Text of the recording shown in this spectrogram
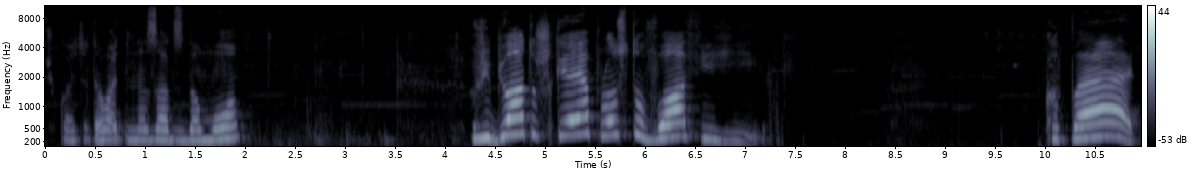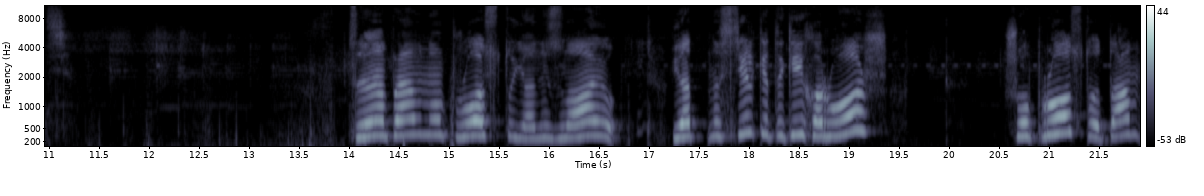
Чекайте, давайте назад здамо. Ребятушки, я просто в афігі. Капець. Це, напевно, просто, я не знаю. Я настільки такий хорош, що просто там,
